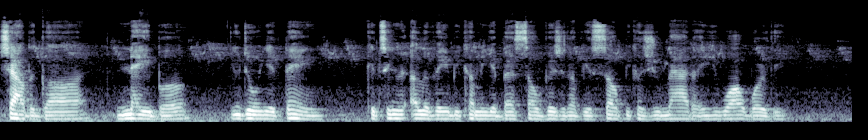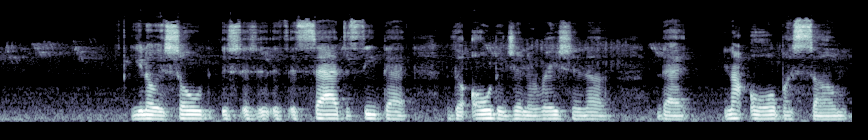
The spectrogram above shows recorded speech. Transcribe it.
child of God, neighbor, you doing your thing. Continue elevating, becoming your best self vision of yourself because you matter and you are worthy. You know, it's so, it's, it's, it's, sad to see that the older generation, uh, that not all, but some,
